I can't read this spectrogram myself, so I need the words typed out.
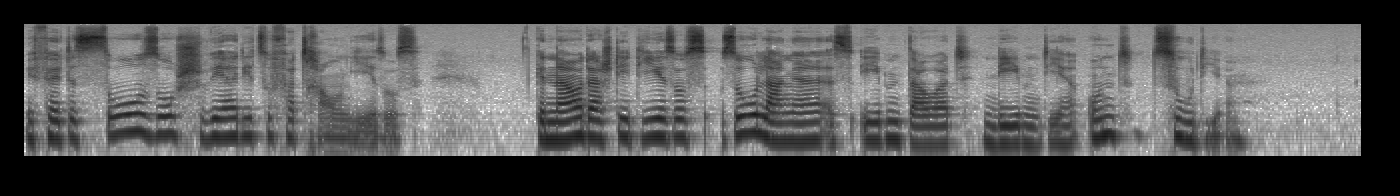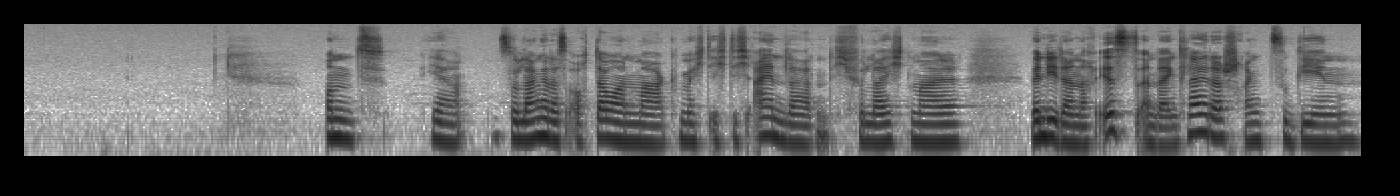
mir fällt es so, so schwer, dir zu vertrauen, Jesus. Genau da steht Jesus, solange es eben dauert, neben dir und zu dir. Und ja, solange das auch dauern mag, möchte ich dich einladen, dich vielleicht mal, wenn dir danach ist, an deinen Kleiderschrank zu gehen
